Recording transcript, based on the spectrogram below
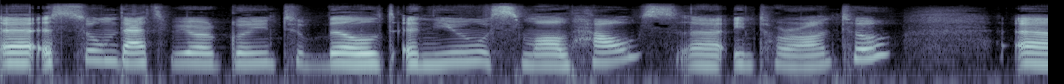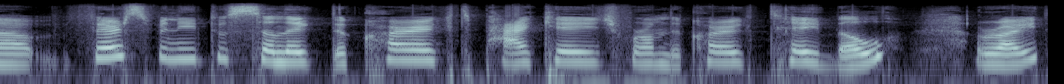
Uh, assume that we are going to build a new small house uh, in Toronto. Uh, first we need to select the correct package from the correct table, right?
